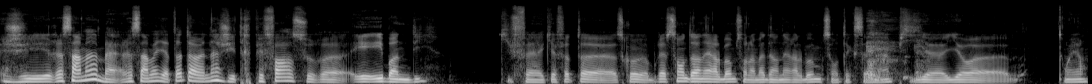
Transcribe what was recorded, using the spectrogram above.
j'ai récemment, ben récemment, il y a peut-être un an, j'ai trippé fort sur euh, A.A. Bundy, qui, fait, qui a fait, euh, en tout cas, bref, son dernier album, son avant-dernier album, qui sont excellents. Puis euh, il y a, euh, voyons,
